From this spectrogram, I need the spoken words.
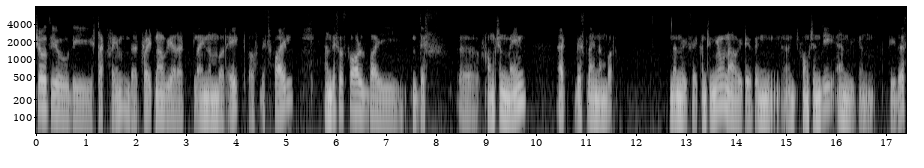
shows you the stack frame that right now we are at line number 8 of this file. And this was called by this uh, function main at this line number. Then we say continue. Now it is in uh, function g and we can see this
